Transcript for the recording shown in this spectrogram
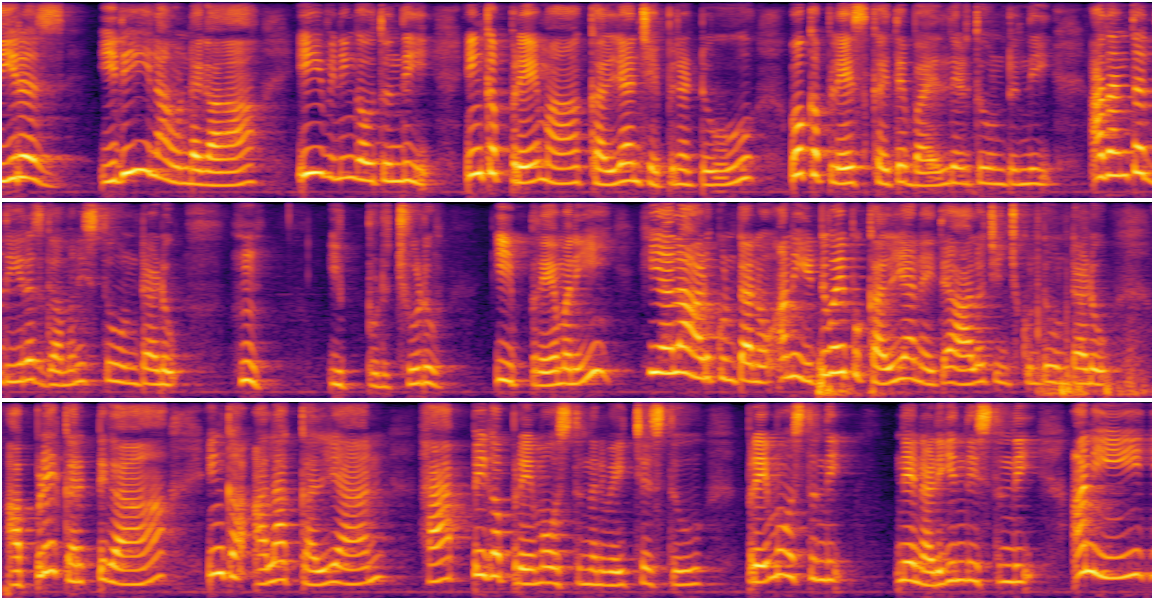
ధీరజ్ ఇది ఇలా ఉండగా ఈవినింగ్ అవుతుంది. ఇంకా ప్రేమ కళ్యాణ్ చెప్పినట్టు ఒక ప్లేస్కి అయితే బయలుదేరుతూ ఉంటుంది. అదంతా ధీరజ్ గమనిస్తూ ఉంటాడు. ఇప్పుడు చూడు ఈ ప్రేమని ఎలా ఆడుకుంటాను అని ఇటువైపు కళ్యాణ్ అయితే ఆలోచించుకుంటూ ఉంటాడు. అప్పుడే కరెక్ట్గా ఇంకా అలా కళ్యాణ్ హ్యాపీగా ప్రేమ వస్తుందని వెయిట్ చేస్తూ ప్రేమ వస్తుంది నేను అడిగింది ఇస్తుంది అని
